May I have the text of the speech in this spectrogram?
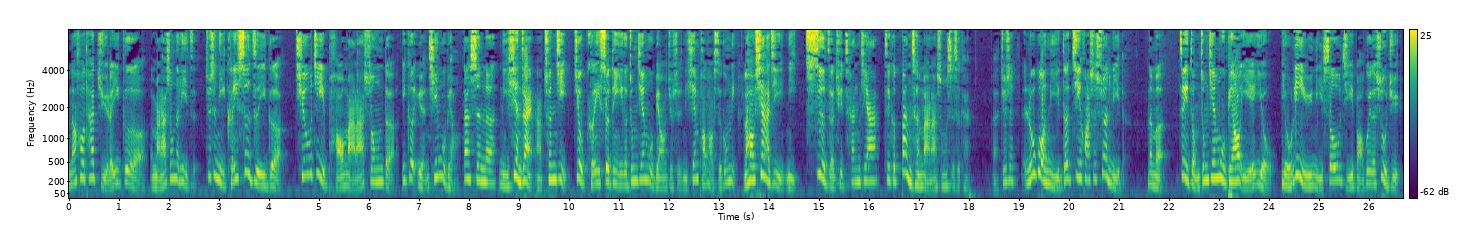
然后他举了一个马拉松的例子，就是你可以设置一个。秋季跑马拉松的一个远期目标，但是呢，你现在啊，春季就可以设定一个中间目标，就是你先跑跑十公里，然后夏季你试着去参加这个半程马拉松试试看，啊，就是如果你的计划是顺利的，那么这种中间目标也有有利于你收集宝贵的数据，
